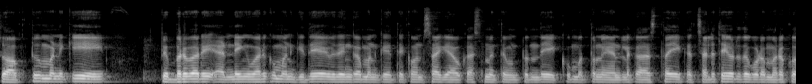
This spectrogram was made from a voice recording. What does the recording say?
సో అప్ టు మనకి ఫిబ్రవరి ఎండింగ్ వరకు మనకి ఇదే విధంగా మనకైతే కొనసాగే అవకాశం అయితే ఉంటుంది. ఎక్కువ మొత్తంలో ఎండలు కాస్తాయి. ఇక చలి తీవ్రత కూడా మరొక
